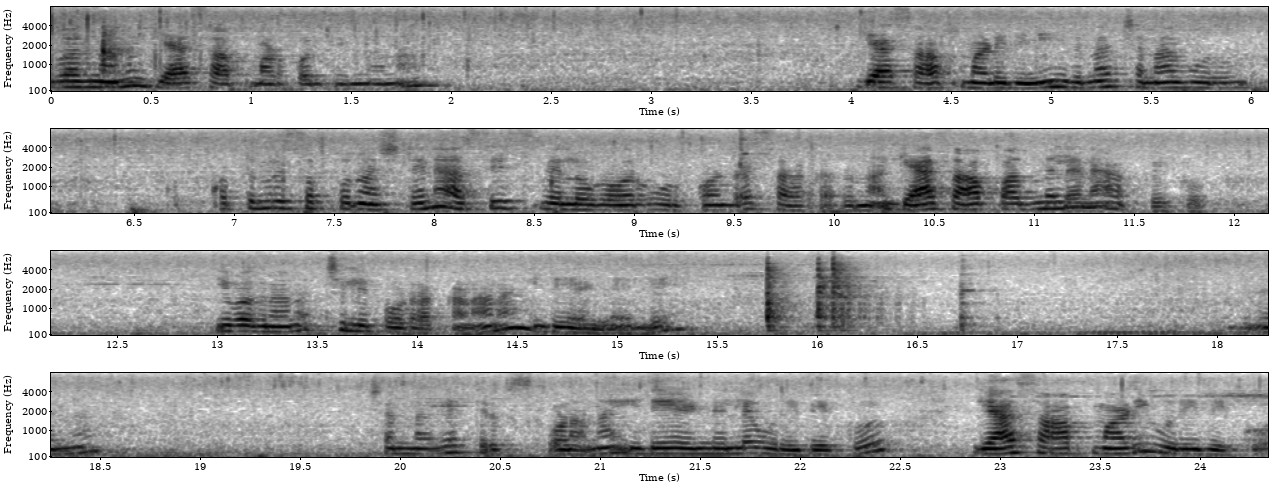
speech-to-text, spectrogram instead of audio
ಇವಾಗ ನಾನು ಗ್ಯಾಸ್ ಆಫ್ ಮಾಡ್ಕೊತೀನಿ ನಾನು. ಗ್ಯಾಸ್ ಆಫ್ ಮಾಡಿದ್ದೀನಿ. ಇದನ್ನು ಚೆನ್ನಾಗಿ ಹುರು ಕೊತ್ತಂಬರಿ ಸೊಪ್ಪು ಅಷ್ಟೇ ಹಸಿ ಸ್ಮೆಲ್ ಹೋಗೋವರೆಗೂ ಹುರ್ಕೊಂಡ್ರೆ ಸಾಕು. ಅದನ್ನು ಗ್ಯಾಸ್ ಆಫ್ ಆದಮೇಲೆ ಹಾಕಬೇಕು. ಇವಾಗ ನಾನು ಚಿಲ್ಲಿ ಪೌಡ್ರ್ ಹಾಕೋಣ. ಇದೇ ಎಣ್ಣೆಯಲ್ಲಿ. ಇದನ್ನು ಚೆನ್ನಾಗೆ ತಿರುಗಿಸ್ಕೊಳೋಣ. ಇದೇ ಎಣ್ಣೆಯಲ್ಲೇ ಉರಿಬೇಕು. ಗ್ಯಾಸ್ ಆಫ್ ಮಾಡಿ ಉರಿಬೇಕು.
